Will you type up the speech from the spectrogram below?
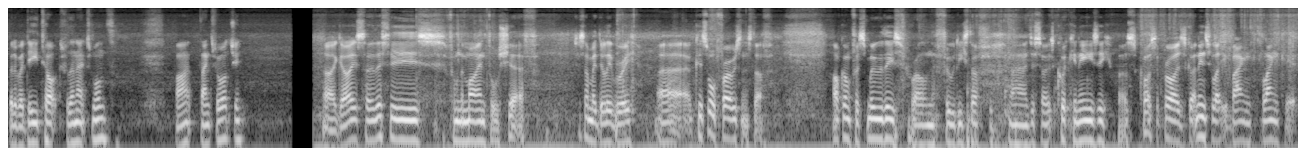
bit of a detox for the next month. Alright, thanks for watching. Alright guys, so this is from the Mindful Chef. Just had my delivery, uh, it's all frozen stuff. I've gone for smoothies rather than the foodie stuff, uh, just so it's quick and easy. But I was quite surprised, it's got an insulated bank blanket.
